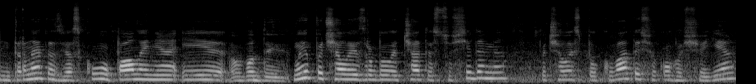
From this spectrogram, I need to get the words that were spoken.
інтернету, зв'язку, опалення і води. Ми почали зробили чати з сусідами, почали спілкуватись, у кого що є,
